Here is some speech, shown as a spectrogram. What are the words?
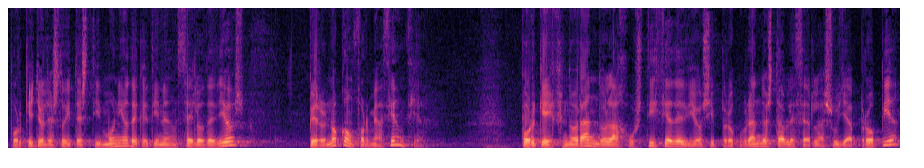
porque yo les doy testimonio de que tienen celo de Dios, pero no conforme a ciencia, porque ignorando la justicia de Dios y procurando establecer la suya propia,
